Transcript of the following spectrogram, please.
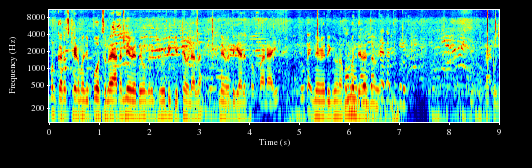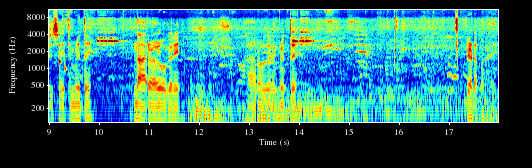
आपण खरंच खेडमध्ये आहे आता नैवेद्य वगैरे घेऊ डिग्गीत ठेवलेला. नैवेद्य घ्यायला पप्पा आणि आई. नैवेद्य घेऊन आपण मंदिरात जाऊया. का साहित्य पूजेचं साहित्य नारळ वगैरे हार वगैरे मिळतंय. पेढा पण आहे.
